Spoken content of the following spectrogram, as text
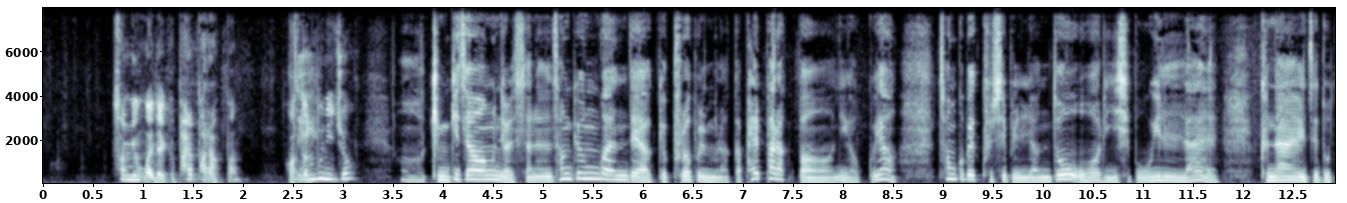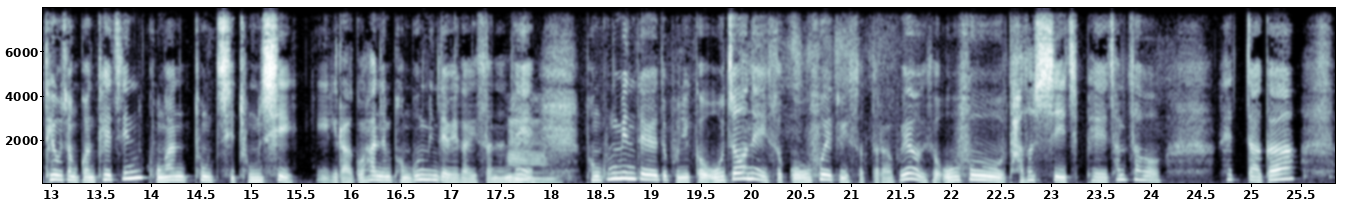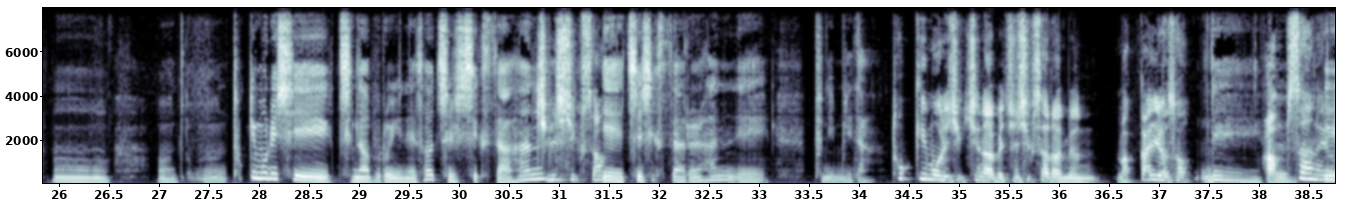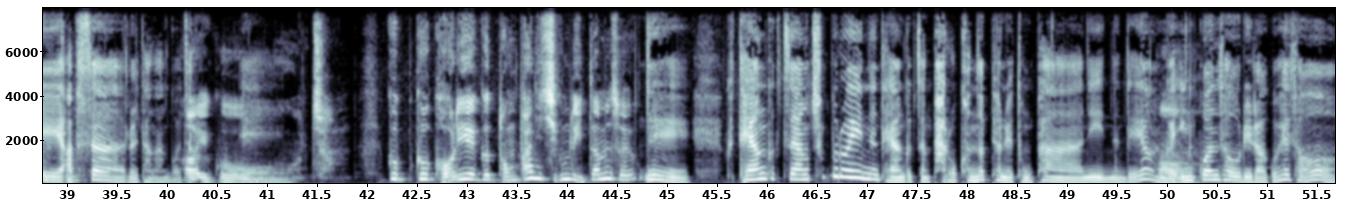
성균관대학교 88학번 어떤 네. 분이죠? 어, 김기정 열사는 성균관대학교 불어불문학과 88학번이었고요. 1991년도 5월 25일 날 그날 이제 노태우 정권 퇴진 공안 통치 종식 이라고 하는 범국민 대회가 있었는데 음. 범국민 대회도 보니까 오전에 있었고 오후에도 있었더라고요. 그래서 오후 5시 집회에 참석했다가 어 어, 어, 토끼머리식 진압으로 인해서 질식사한 질식사? 예, 질식사를 한 예, 분입니다. 토끼머리식 진압에 질식사라면 막 깔려서 네, 그 압사네요. 예, 압사를 당한 거죠. 아이고 예. 참. 그, 그 거리에 그 동판이 지금도 있다면서요? 네. 그 대한극장, 충무로에 있는 대한극장 바로 건너편에 동판이 있는데요. 그러니까 어. 인권서울이라고 해서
